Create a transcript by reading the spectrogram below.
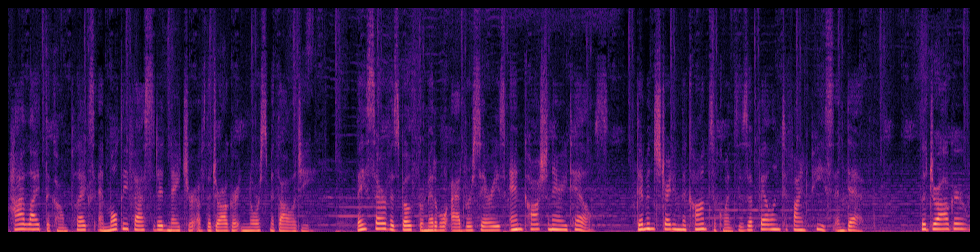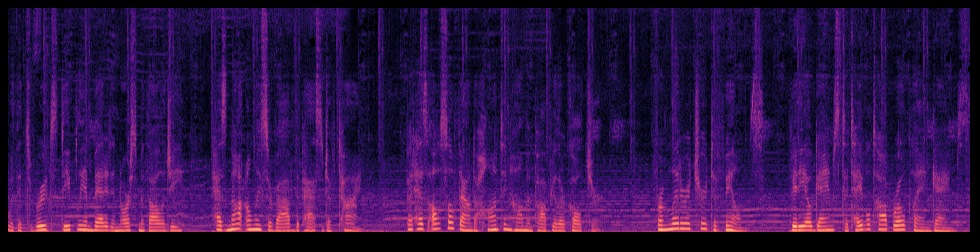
highlight the complex and multifaceted nature of the Draugr in Norse mythology. They serve as both formidable adversaries and cautionary tales, demonstrating the consequences of failing to find peace and death. The Draugr, with its roots deeply embedded in Norse mythology, has not only survived the passage of time, but has also found a haunting home in popular culture. From literature to films, video games to tabletop role playing games,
